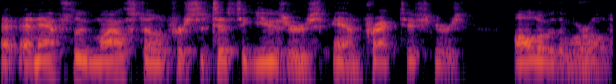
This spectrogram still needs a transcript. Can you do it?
an absolute milestone for statistic users and practitioners all over the world.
